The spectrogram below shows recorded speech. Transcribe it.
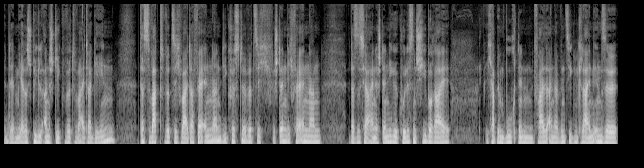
der Meeresspiegelanstieg wird weitergehen. Das Watt wird sich weiter verändern. Die Küste wird sich ständig verändern. Das ist ja eine ständige Kulissenschieberei. Ich habe im Buch den Fall einer winzigen kleinen Insel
